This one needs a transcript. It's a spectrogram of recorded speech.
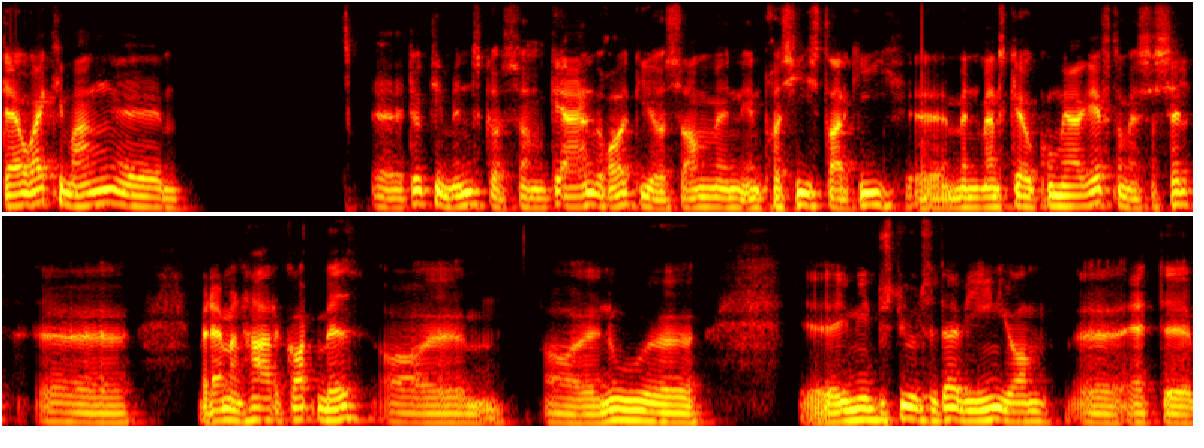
der er jo rigtig mange øh, øh, dygtige mennesker, som gerne vil rådgive os om en, en præcis strategi, øh, men man skal jo kunne mærke efter med sig selv, øh, hvordan man har det godt med, og, øh, og nu øh, øh, i min bestyrelse, der er vi enige om, øh, at, øh,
